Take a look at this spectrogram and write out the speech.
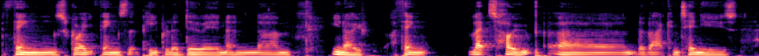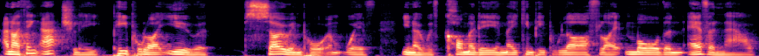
things, great things that people are doing, and um, you know, I think let's hope uh, that that continues. And I think actually, people like you are so important with you know with comedy and making people laugh like more than ever now.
